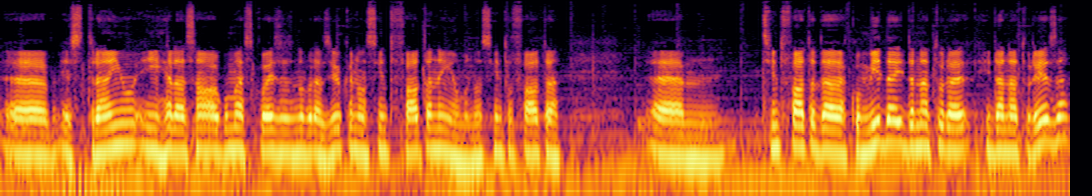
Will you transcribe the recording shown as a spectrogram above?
uh, estranho em relação a algumas coisas no Brasil que eu não sinto falta nenhuma. Não sinto falta. Um, sinto falta da comida e da, natura, e da natureza,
